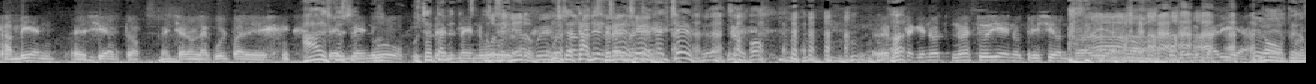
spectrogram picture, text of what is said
También es cierto, me echaron la culpa de ah, es que usted, menú, usted del menú. Usted también el chef. Lo que pasa es que no, no estudié nutrición todavía. Ah. Me gustaría. No, pero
